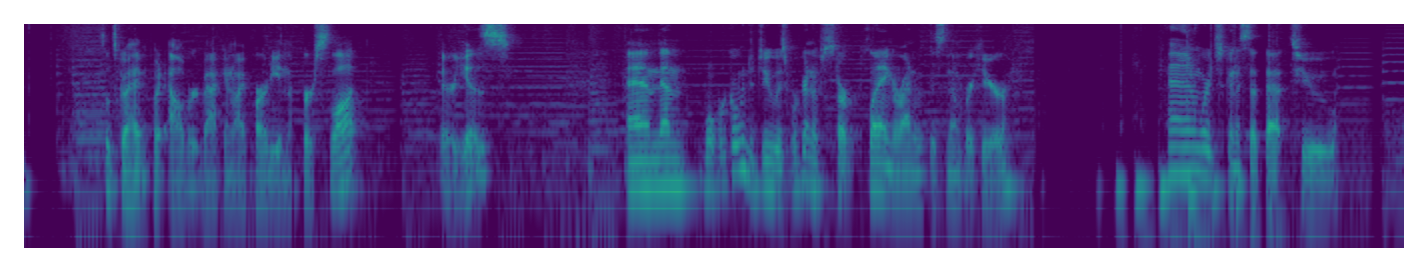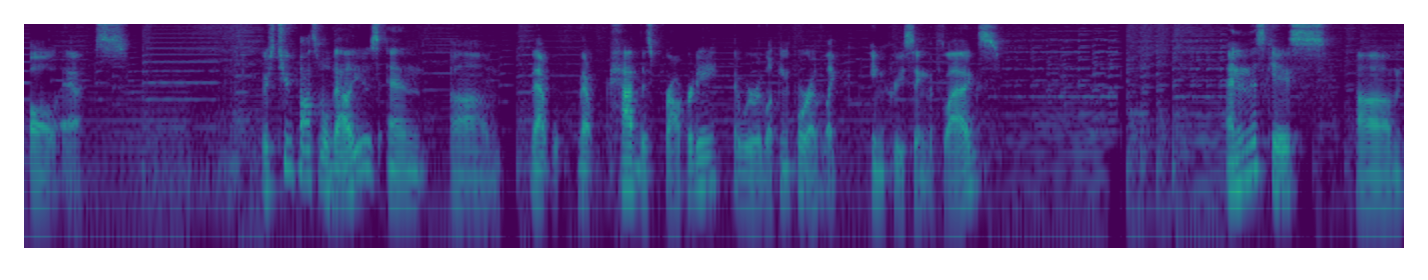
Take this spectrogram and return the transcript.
So let's go ahead and put Albert back in my party in the first slot. There he is. And then what we're going to do is we're going to start playing around with this number here. And we're just going to set that to all f's. There's two possible values, and um, that that had this property that we were looking for of like increasing the flags. And in this case, um,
